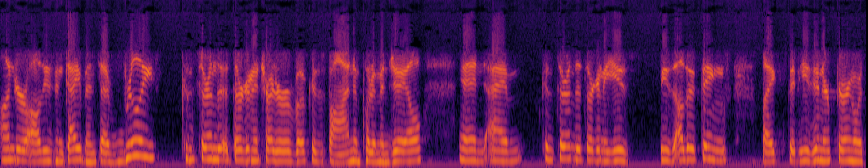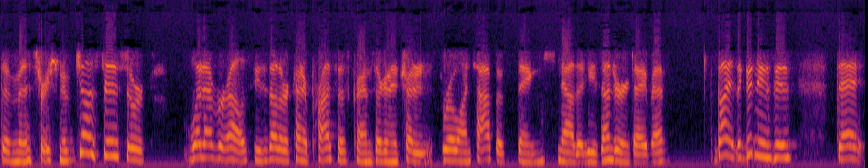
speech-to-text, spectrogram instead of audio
under all these indictments. I'm really concerned that they're going to try to revoke his bond and put him in jail. And I'm concerned that they're going to use these other things like that he's interfering with the administration of justice or whatever else, these other kind of process crimes they're going to try to throw on top of things now that he's under indictment. But the good news is that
